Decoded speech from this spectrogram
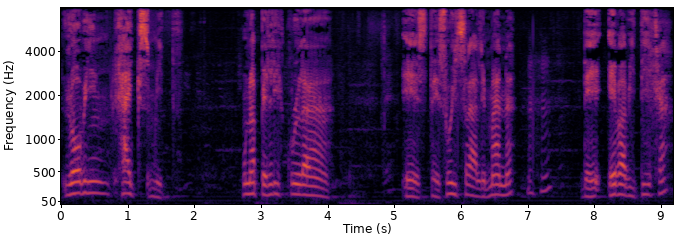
Loving Hikesmith, una película este, suiza-alemana de Eva Vitija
